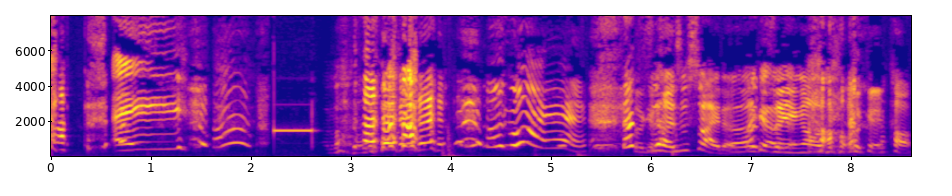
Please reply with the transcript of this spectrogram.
哎。很快哎，但子恒是帅的，声音好听。OK，好。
